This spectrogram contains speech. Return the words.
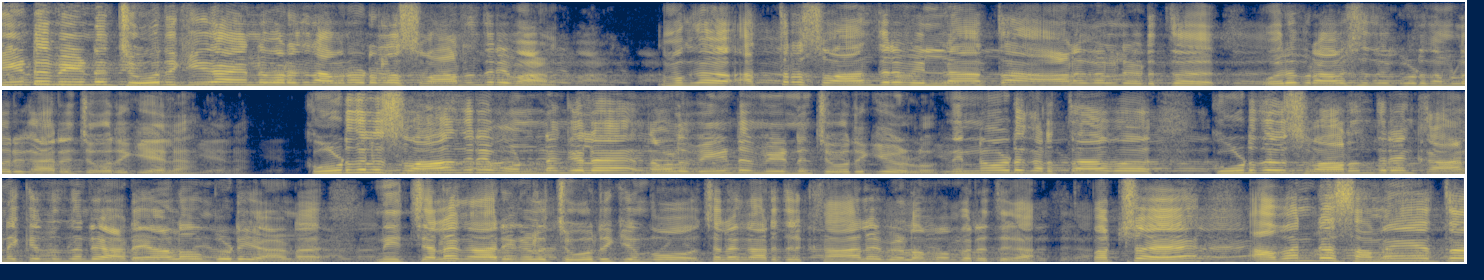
വീണ്ടും വീണ്ടും ചോദിക്കുക എന്ന് പറഞ്ഞാൽ അവനോടുള്ള സ്വാതന്ത്ര്യമാണ്. നമുക്ക് അത്ര സ്വാതന്ത്ര്യമില്ലാത്ത ആളുകളുടെ അടുത്ത് ഒരു പ്രാവശ്യത്തിൽ കൂടി നമ്മൾ ഒരു കാര്യം ചോദിക്കുകയില്ല. കൂടുതൽ സ്വാതന്ത്ര്യം ഉണ്ടെങ്കിൽ നമ്മൾ വീണ്ടും വീണ്ടും ചോദിക്കുകയുള്ളൂ. നിന്നോട് കർത്താവ് കൂടുതൽ സ്വാതന്ത്ര്യം കാണിക്കുന്നതിന്റെ അടയാളവും കൂടിയാണ് നീ ചില കാര്യങ്ങൾ ചോദിക്കുമ്പോൾ ചില കാര്യത്തിൽ കാലവിളംബം വരുത്തുക. പക്ഷേ അവന്റെ സമയത്ത്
